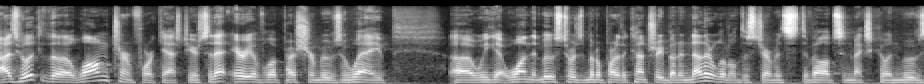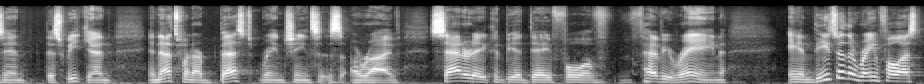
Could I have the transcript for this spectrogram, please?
As we look at the long term forecast here, so that area of low pressure moves away. Uh, we get one that moves towards the middle part of the country, but another little disturbance develops in Mexico and moves in this weekend. And that's when our best rain chances arrive. Saturday could be a day full of heavy rain. And these are the rainfall est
